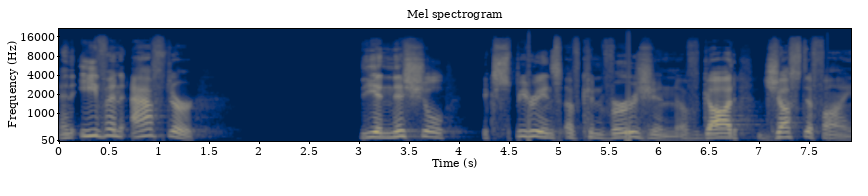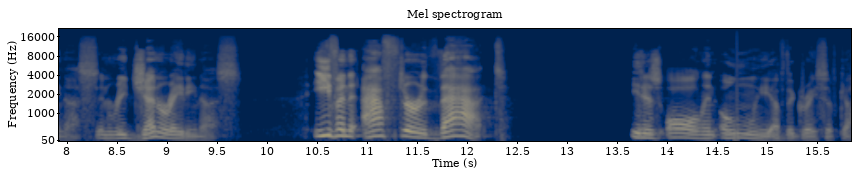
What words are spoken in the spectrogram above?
And even after the initial experience of conversion, of God justifying us and regenerating us. Even after that, it is all and only of the grace of God.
